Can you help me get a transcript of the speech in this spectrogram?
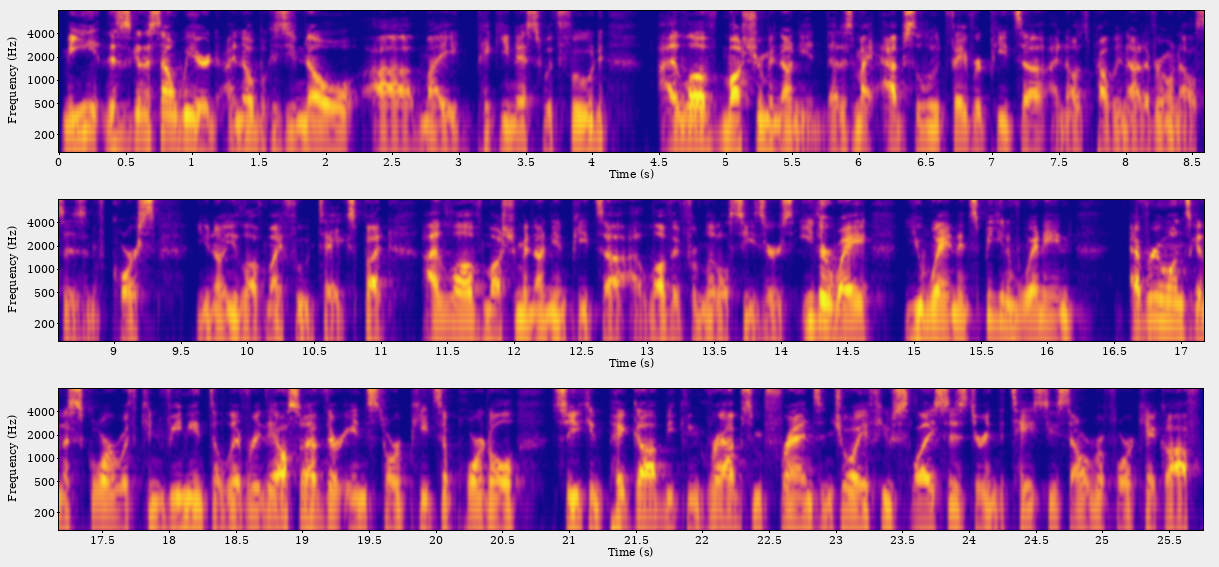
Me, this is going to sound weird, I know, because you know uh, my pickiness with food. I love mushroom and onion. That is my absolute favorite pizza. I know it's probably not everyone else's. And of course, you know you love my food takes, but I love mushroom and onion pizza. I love it from Little Caesars. Either way, you win. And speaking of winning, Everyone's going to score with convenient delivery. They also have their in store pizza portal so you can pick up, you can grab some friends, enjoy a few slices during the tastiest hour before kickoff.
